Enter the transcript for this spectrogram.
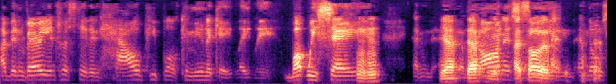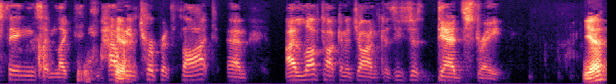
I've been very interested in how people communicate lately, what we say, Mhm. and, Yeah, and definitely. honesty I saw that. and, and those things, and like how Yeah. we interpret thought. And I love talking to John because he's just dead straight. Yeah,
